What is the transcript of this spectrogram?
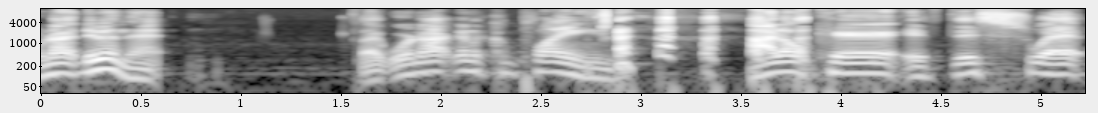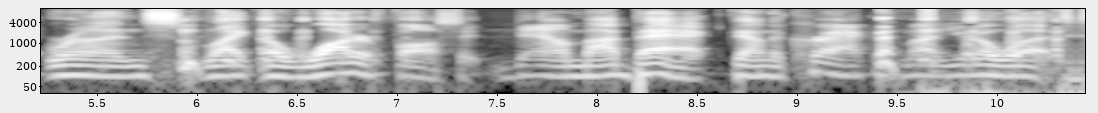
we're not doing that. Like, we're not going to complain. I don't care if this sweat runs like a water faucet down my back, down the crack of my, you know what?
